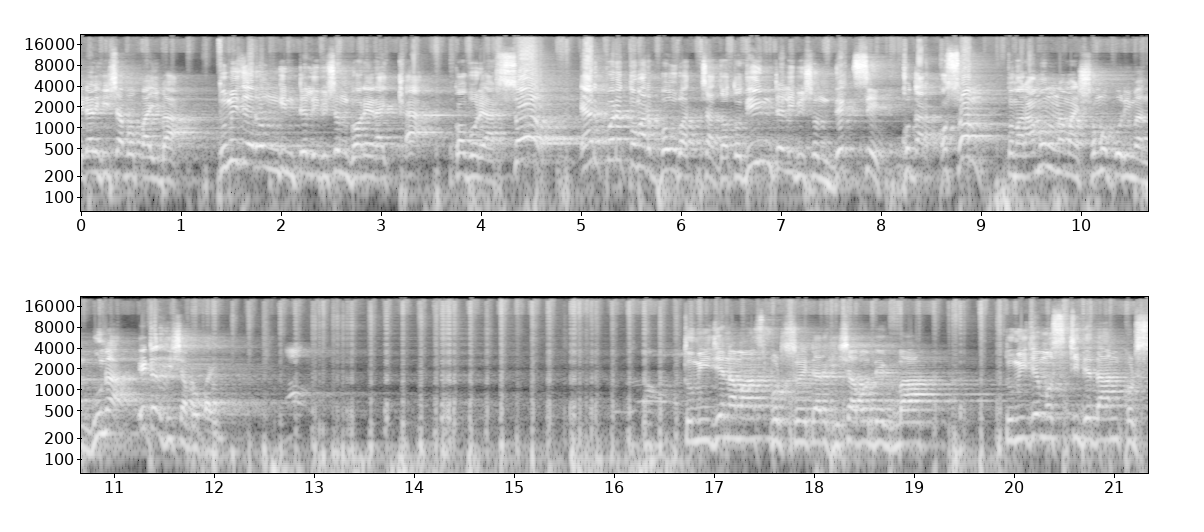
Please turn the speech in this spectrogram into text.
এটার হিসাবও পাইবা। তুমি যে রঙিন টেলিভিশন ঘরে রাখা কবরে আসছো, এরপরে তোমার বউ বাচ্চা যতদিন টেলিভিশন দেখছে, খোদার কসম, তোমার আমল নামায় সম পরিমাণ গুণা এটার হিসাবও পাইবা। তুমি যে নামাজ পড়ছো, এটার হিসাবও দেখবা। তুমি যে মসজিদে দান করছ,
